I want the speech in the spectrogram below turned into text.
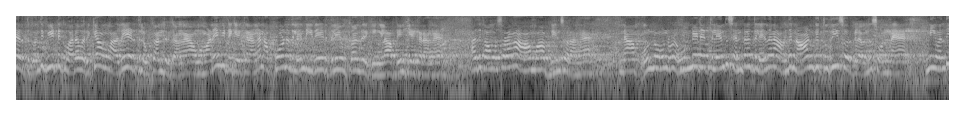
நேரத்துக்கு வந்து வீட்டுக்கு வர வரைக்கும் அவங்க அதே இடத்துல உட்காந்துருக்காங்க அவங்க மனைவிட்ட கேட்குறாங்க நான் போனதுலேருந்து இதே இடத்துலயே உட்காந்துருக்கீங்களா அப்படின்னு கேட்குறாங்க அதுக்கு அவங்க சொல்கிறாங்க ஆமாம் அப்படின்னு சொல்கிறாங்க நான் ஒன்று ஒன்று உன்னிடத்துலேருந்து சென்றதுலேருந்து நான் வந்து நான்கு துதி சொற்களை வந்து சொன்னேன். நீ வந்து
